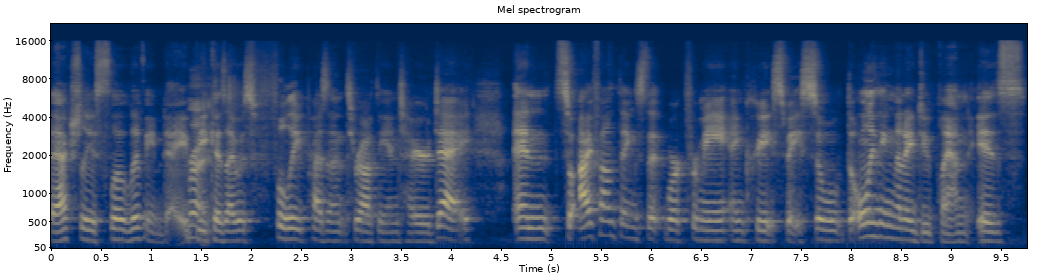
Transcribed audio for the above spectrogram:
actually a slow living day right. because i was fully present throughout the entire day and so i found things that work for me and create space so the only thing that i do plan is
